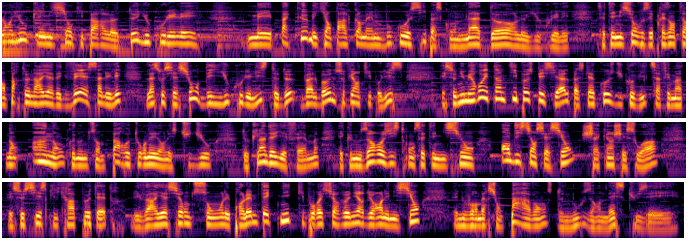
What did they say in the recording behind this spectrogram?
Plan Youk, l'émission qui parle de ukulélé mais pas que, mais qui en parle quand même beaucoup aussi parce qu'on adore le ukulélé. Cette émission vous est présentée en partenariat avec VSA Lélé, l'association des ukulélistes de Valbonne, Sophie Antipolis. Et ce numéro est un petit peu spécial parce qu'à cause du Covid, ça fait maintenant un an que nous ne sommes pas retournés dans les studios de Clin d'œil FM et que nous enregistrons cette émission en distanciation, chacun chez soi. Et ceci expliquera peut-être les variations de son, les problèmes techniques qui pourraient survenir durant l'émission. Et nous vous remercions par avance de nous en excuser.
